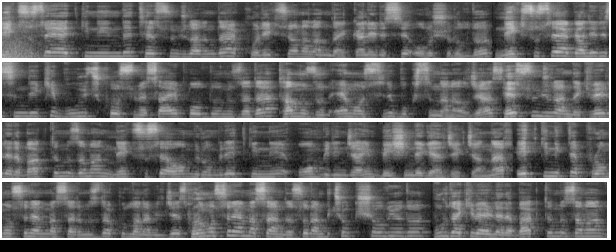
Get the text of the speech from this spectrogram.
Nexus EA etkinliğinde test sunucularında koleksiyon alanında galerisi oluşturuldu. Nexus EA galerisindeki bu 3 kostüme sahip olduğunuzda da tam uzun emojisini bu kısımdan alacağız. Test sunucularındaki verilere baktığımız zaman Nexus EA 11-11 etkinliği 11. ayın 5'inde gelecek canlar. Etkinlikte promosyon elmaslarımızı da kullanabileceğiz. Promosyon elmaslarında soran birçok kişi oluyordu. Buradaki verilere baktığımız zaman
